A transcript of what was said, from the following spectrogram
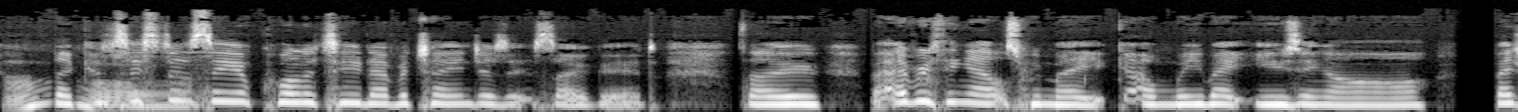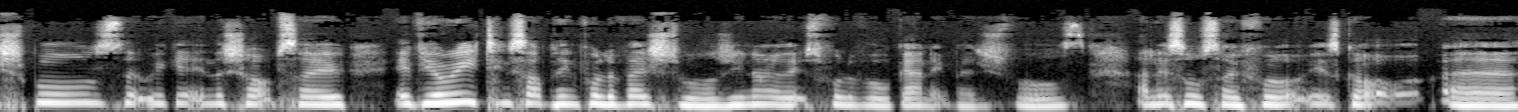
the Oh. consistency of quality never changes. It's so good. So, but everything else we make, and we make using our vegetables that we get in the shop. So, if you're eating something full of vegetables, you know it's full of organic vegetables, and it's also full. It's got uh,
